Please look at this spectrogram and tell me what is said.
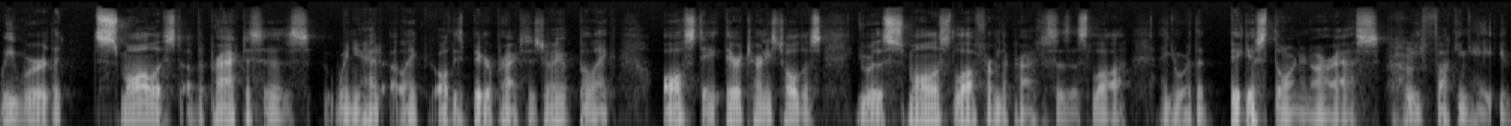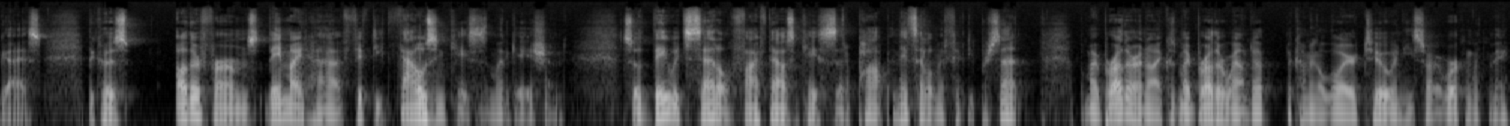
we were the smallest of the practices when you had like all these bigger practices doing it, but like Allstate, their attorneys told us you are the smallest law firm that practices this law, and you are the biggest thorn in our ass. Uh-huh. We fucking hate you guys because other firms they might have fifty thousand cases in litigation, so they would settle five thousand cases at a pop, and they'd settle them at fifty percent. But my brother and I, because my brother wound up becoming a lawyer too, and he started working with me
